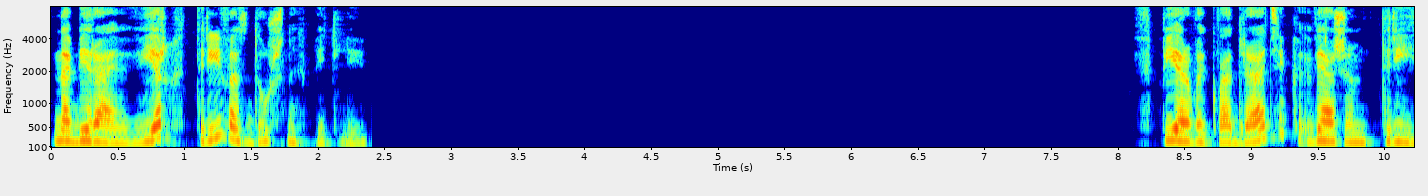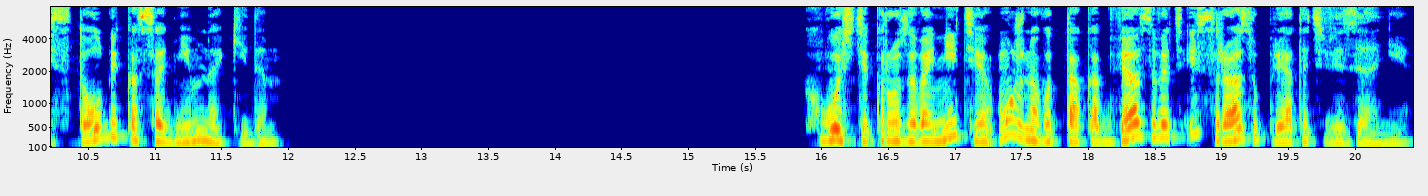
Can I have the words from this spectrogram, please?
Набираем вверх 3 воздушных петли. В первый квадратик вяжем 3 столбика с одним накидом. Хвостик розовой нити можно вот так обвязывать и сразу прятать в вязании.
